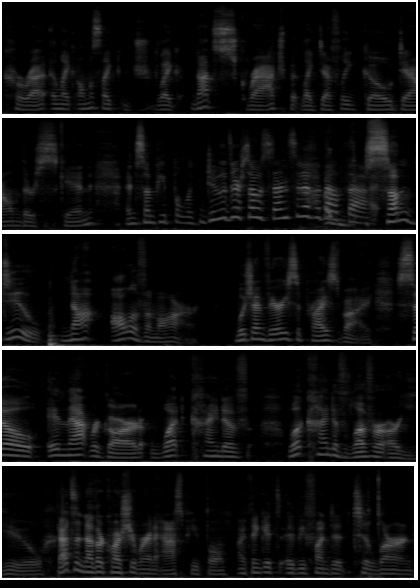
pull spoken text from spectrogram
correct and like almost like like not scratch but like definitely go down their skin and some people like Dudes are so sensitive uh, about that. some do. Not all of them are which i'm very surprised by so in that regard what kind of what kind of lover are you that's another question we're going to ask people i think it's it'd be fun to to learn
